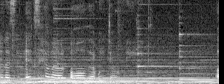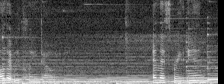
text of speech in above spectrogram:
And let's exhale out all that we don't need, all that we cleaned out. And let's breathe in.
